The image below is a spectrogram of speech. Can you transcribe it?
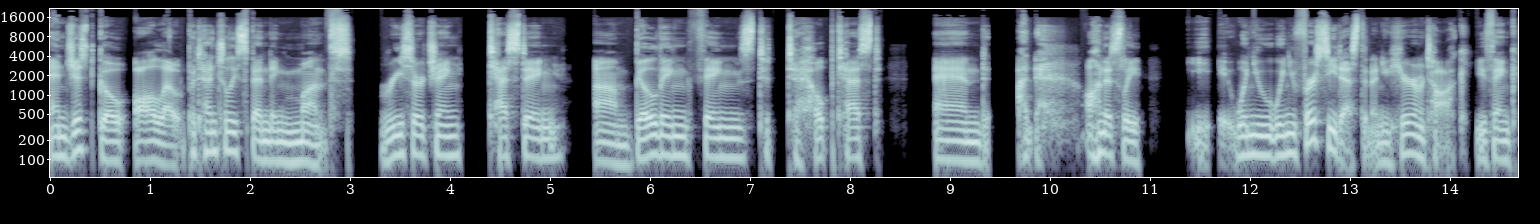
and just go all out, potentially spending months researching, testing, um, building things to to help test. And I, honestly, eh, when you when you first see Destin and you hear him talk, you think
